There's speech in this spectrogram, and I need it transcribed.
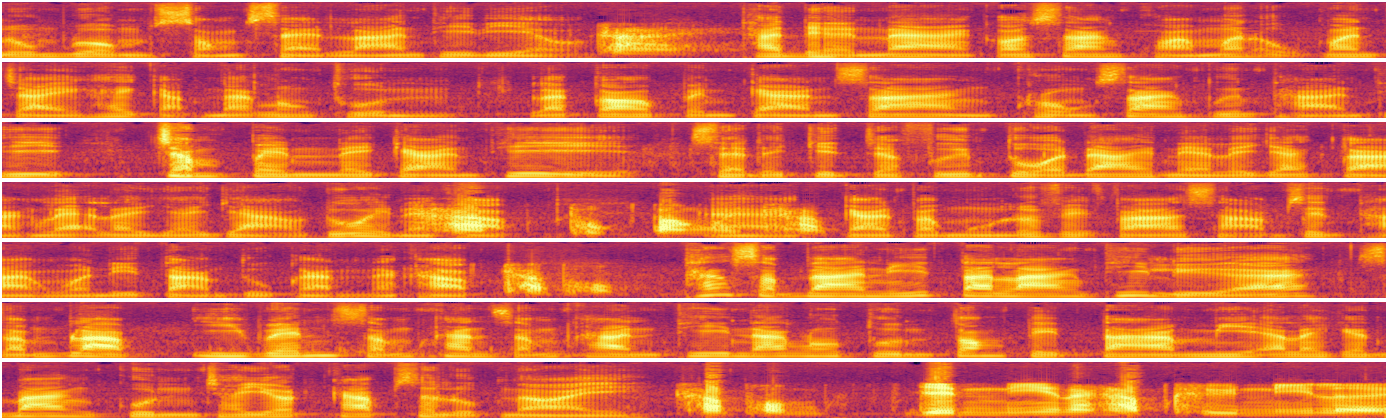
ร่วมๆ2 0 0แสนล้านทีเดียวใช่ ถ้าเดินหน้าก็สร้างความมั่นอกมั่นใจให้กับนักลงทุน แล้วก็เป็นการสร้างโครงสร้างพื้นฐานที่จำเป็นในการที่เศรษฐกิจจะฟื้นตัวได้ในระยะกลางและระยะยาวด้วยนะครับถูกต้องเลยอ่าครับการประมูลรถไฟฟ้า 3 เส้นทางวันนี้ตามดูกันนะครับครับผมทั้งสัปดาห์นี้ตารางที่เหลือสำหรับอีเวนต์สำคัญๆที่นักลงทุนต้องติดตามมีอะไรกันบ้างคุณชยศครับสรุปหน่อยครับผม เย็นนี้นะครับ คืนนี้เลย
